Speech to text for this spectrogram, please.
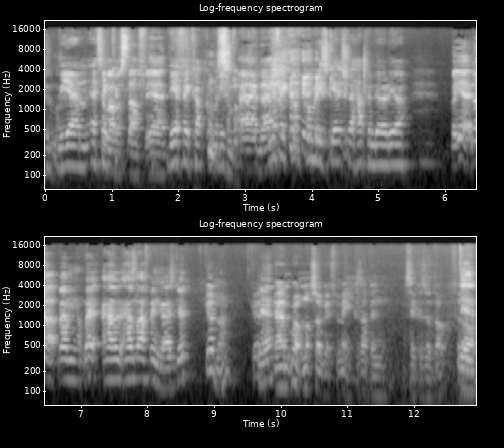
the um, FA some other stuff, yeah. the FA Cup comedy, Some- the And uh, FA Cup comedy sketch that happened earlier. but yeah, no. Um, where, how, how's life been, guys? Good. Good, man. Good. Yeah? Um, well, not so good for me because I've been sick as a dog for Yeah.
